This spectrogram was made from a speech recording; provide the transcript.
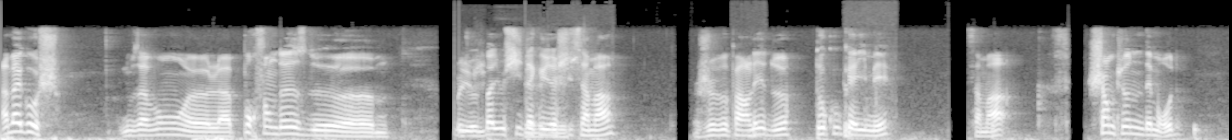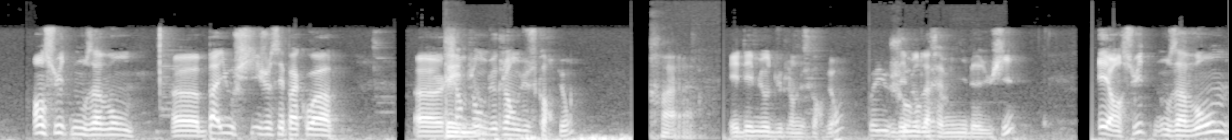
À ma gauche, nous avons euh, la pourfendeuse de, euh, de Bayushi. Takeyashi-sama. Je veux parler de Toku Kaime Sama, championne d'émeraude. Ensuite, nous avons euh, Bayushi, je sais pas quoi, euh, champion du clan du scorpion, Ah, et Daimyo du clan du scorpion. De la famille Bayushi. Et ensuite, nous avons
